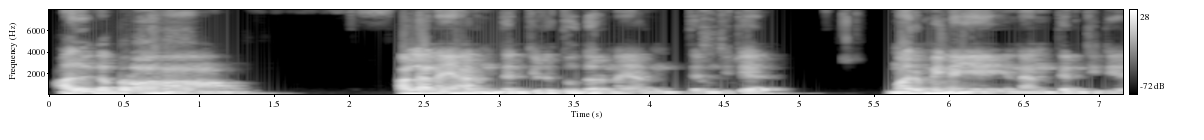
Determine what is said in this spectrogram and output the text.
அதுக்கப்புறம் அல்லானா யாருன்னு தெரிஞ்சுட்டு தூதர்னா யாருன்னு தெரிஞ்சுட்டு மறுமைனை என்னன்னு தெரிஞ்சுட்டு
